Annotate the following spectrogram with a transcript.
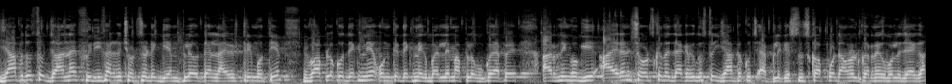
यहाँ पे दोस्तों जाना है फ्री फायर के छोटे छोटे गेम प्ले होते हैं लाइव स्ट्रीम होती है, वो आप लोग को देखने हैं। उनके देखने के बदले में आप लोगों को यहाँ पे अर्निंग होगी। आयरन शॉर्ट्स के अंदर जाकर दोस्तों, यहाँ पे कुछ एप्लीकेशन को आपको डाउनलोड करने को बोला जाएगा।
